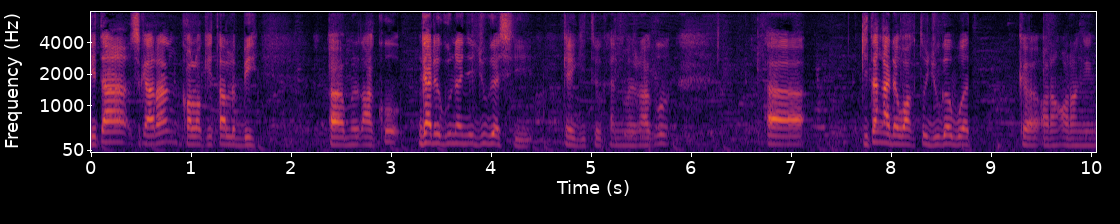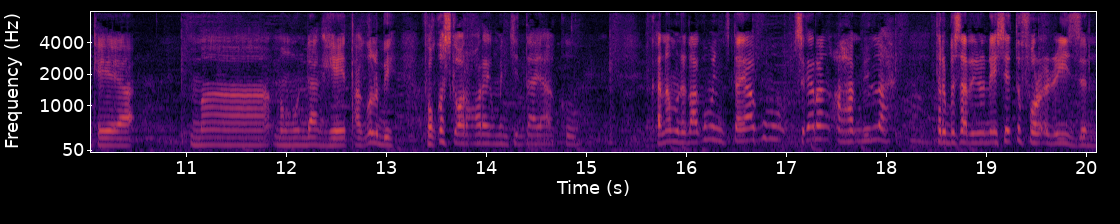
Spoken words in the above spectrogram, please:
kita sekarang kalau kita lebih uh, menurut aku nggak ada gunanya juga sih kayak gitu kan. Menurut aku uh, kita nggak ada waktu juga buat ke orang-orang yang kayak me- mengundang hate. Aku lebih fokus ke orang-orang yang mencintai aku. Karena menurut aku mencintai aku sekarang alhamdulillah terbesar di Indonesia itu for a reason.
